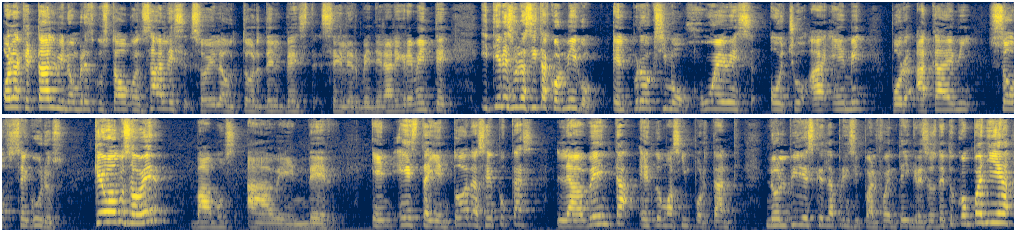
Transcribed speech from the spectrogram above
Hola, ¿qué tal? Mi nombre es Gustavo González, soy el autor del bestseller Vender Alegremente y tienes una cita conmigo el próximo jueves 8 a.m. por Academy Soft Seguros. ¿Qué vamos a ver? Vamos a vender. En esta y en todas las épocas, la venta es lo más importante. No olvides que es la principal fuente de ingresos de tu compañía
